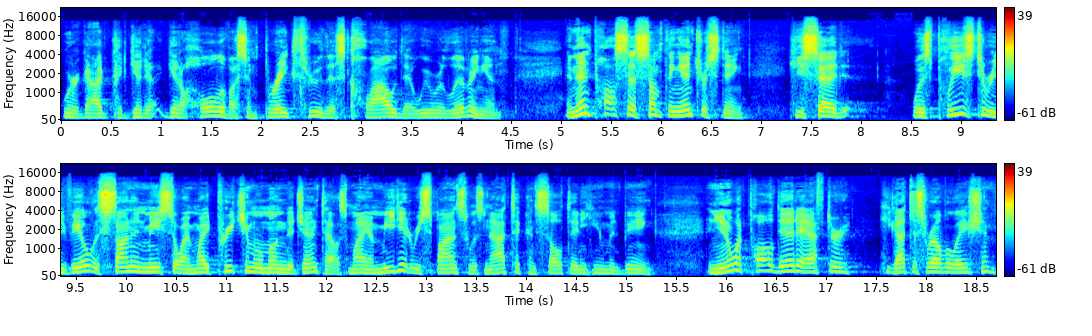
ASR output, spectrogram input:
where God could get a, get a hold of us and break through this cloud that we were living in. And then Paul says something interesting. He said, was pleased to reveal his son in me so I might preach him among the Gentiles. My immediate response was not to consult any human being. And you know what Paul did after he got this revelation?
